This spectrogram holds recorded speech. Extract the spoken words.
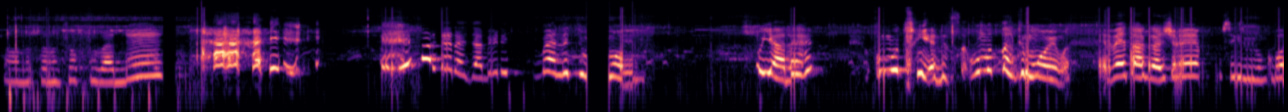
Şu anda sana çok güvenli. Arkadaşlar beni benle tüm oyun. Bu yarı. Umut'un yarısı. Umut'la tüm oyun. Evet arkadaşlar 8000 kupa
